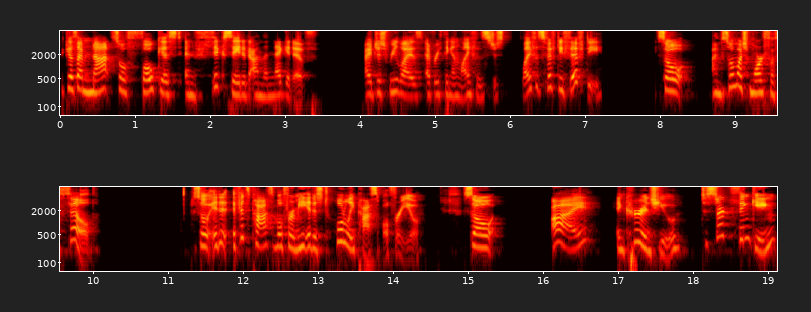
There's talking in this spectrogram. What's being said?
because I'm not so focused and fixated on the negative. I just realized everything in life is just life is 50 50. So I'm so much more fulfilled. So it, if it's possible for me, it is totally possible for you. So I encourage you to start thinking,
